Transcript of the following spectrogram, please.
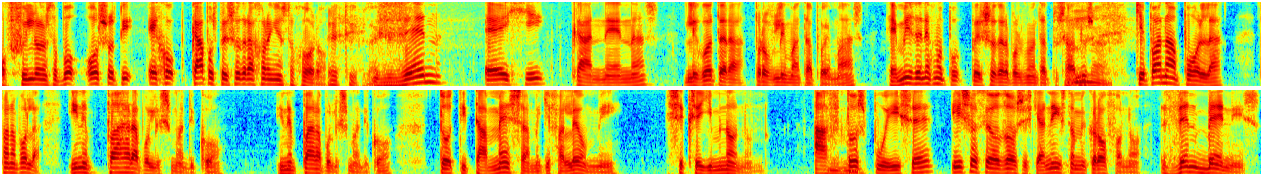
οφείλω να σου το πω όσο ότι έχω κάπως περισσότερα χρόνια στο χώρο. Ε, τι, δηλαδή. δεν έχει κανένας λιγότερα προβλήματα από εμάς. Εμείς δεν έχουμε πο- περισσότερα προβλήματα από τους άλλους. Ναι. Και πάνω απ' όλα, πάνω απ' όλα, είναι πάρα πολύ σημαντικό, είναι πάρα πολύ σημαντικό το ότι τα μέσα με κεφαλαίο μη σε ξεγυμνώνουν. Αυτός που είσαι, είσαι ο Θεοδόσης και ανοίγεις το μικρόφωνο. Δεν μπαίνεις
